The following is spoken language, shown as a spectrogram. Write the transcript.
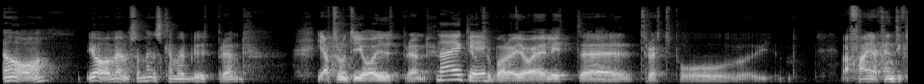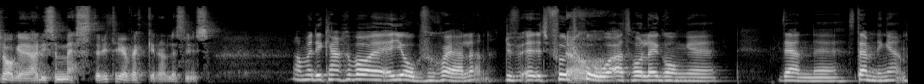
ja, ja, vem som helst kan väl bli utbränd. Jag tror inte jag är utbränd. Nej, okej. Jag tror bara jag är lite eh, trött på... Vad fan, jag kan inte klaga. Jag hade semester i tre veckor alldeles nyss. Ja, men det kanske var ett jobb för själen. Du, ett fullt Ja. sjå att hålla igång eh, den eh, stämningen.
